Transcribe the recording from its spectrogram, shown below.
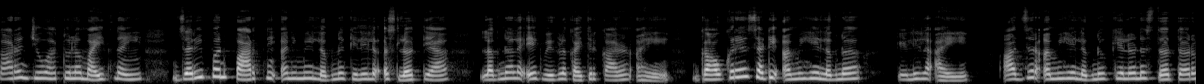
कारण जेव्हा तुला माहीत नाही जरी पण पार्थनी आणि मी लग्न केलेलं असलं त्या लग्नाला एक वेगळं काहीतरी कारण आहे. गावकऱ्यांसाठी आम्ही हे लग्न केलेलं आहे. आज जर आम्ही हे लग्न केलं नसतं तर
